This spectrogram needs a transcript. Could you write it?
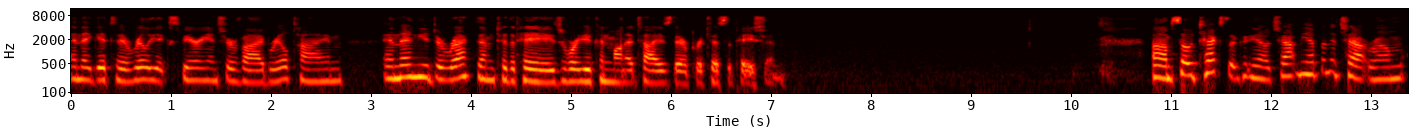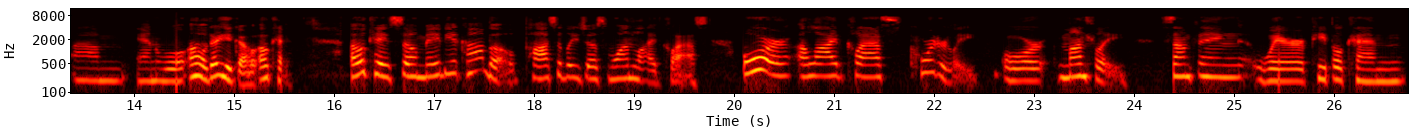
and they get to really experience your vibe real time and then you direct them to the page where you can monetize their participation. Um, so text, you know, chat me up in the chat room, um, and we'll, oh, there you go. Okay. Okay. So maybe a combo, possibly just one live class or a live class quarterly or monthly something where people can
